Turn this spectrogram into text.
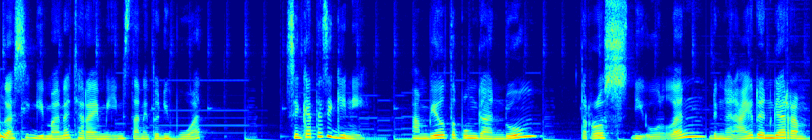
Nggak sih gimana cara mie instan itu dibuat? Singkatnya sih gini, ambil tepung gandum, terus diulen dengan air dan garam.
